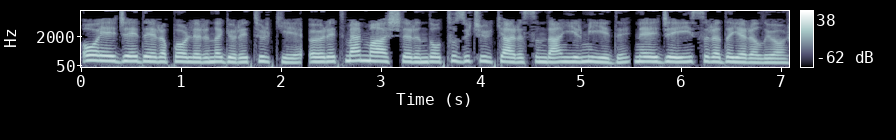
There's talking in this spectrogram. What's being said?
OECD raporlarına göre Türkiye, öğretmen maaşlarında 33 ülke arasından 27, NCI sırada yer alıyor.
